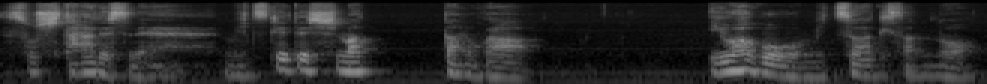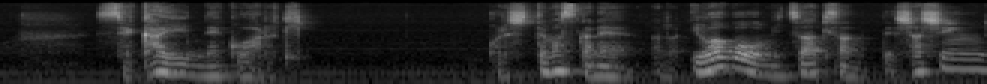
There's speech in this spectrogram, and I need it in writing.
そしたらですね見つけてしまったのが岩合光明さんの「世界猫歩き」これ知ってますかね？あの岩合光明さんって写真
